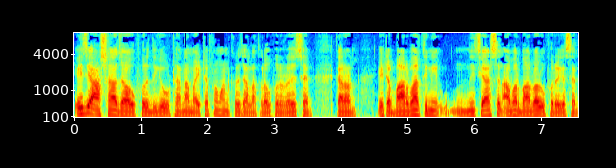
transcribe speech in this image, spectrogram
এই যে আসা যাওয়া উপরের দিকে উঠা নামা, এটা প্রমাণ করে যে আল্লাহ তালা উপরে রয়েছেন। কারণ এটা বারবার তিনি নিচে আসছেন, আবার বারবার উপরে গেছেন।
